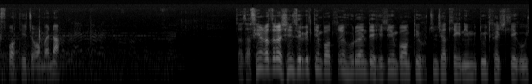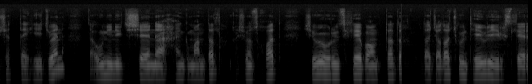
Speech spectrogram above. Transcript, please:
экспорт хийж байгаа юм байна. За засгийн газраа шин сэргэлтийн бодлогын хүрээнд хөлийн бомтын хүчин чадлыг нэмэгдүүлэх ажлыг үе шаттай хийж байна. За үүний нэг жишээ нь ханг мандал, гашуун сухад, шивээ хөрөн сэхээ бомтод одоо жолоочгүй тээврийн хэрэгслээр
